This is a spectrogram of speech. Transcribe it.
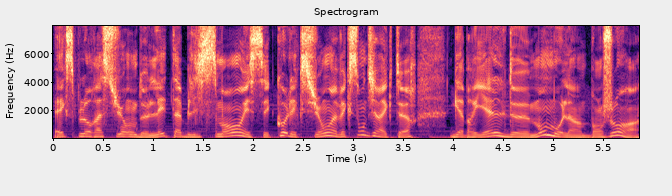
Exploration de l'établissement et ses collections avec son directeur, Gabriel de Montmolin. Bonjour.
